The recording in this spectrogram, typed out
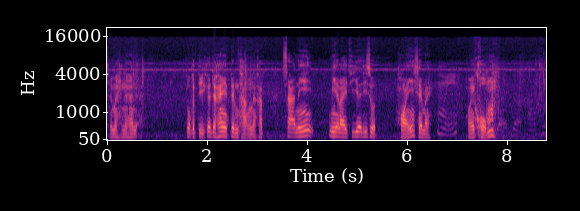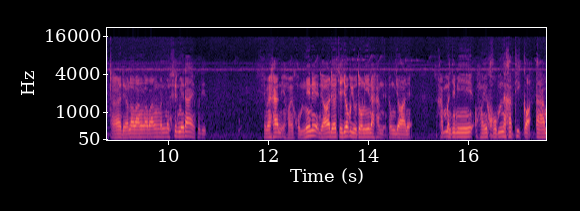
ใช่ไหมนะฮะเนี่ยปกติก็จะให้เต็มถังนะครับสระนี้มีอะไรที่เยอะที่สุดหอยใช่ไหมหอยหอยขมเดี๋ยวเดี๋ยวเอาขึ้นเออเดี๋ยวระวังระวังมันมันขึ้นไม่ได้พอดีเห็นไหมครับนี่หอยขมนี่นี่เดี๋ยวเดี๋ยวจะยกอยู่ตรงนี้นะครับเนี่ยตรงยอเนี่ยนะครับมันจะมีหอยขมนะครับ ที่เกาะตาม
